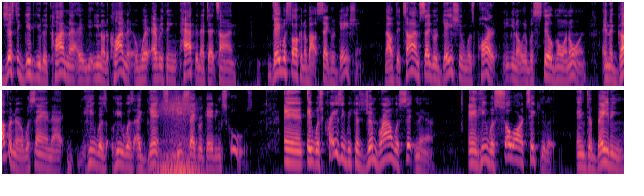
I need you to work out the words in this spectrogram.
just to give you the climate, you know, the climate where everything happened at that time, they was talking about segregation. Now at the time, segregation was part, you know, it was still going on, and the governor was saying that he was he was against desegregating schools, and it was crazy because Jim Brown was sitting there, and he was so articulate in debating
